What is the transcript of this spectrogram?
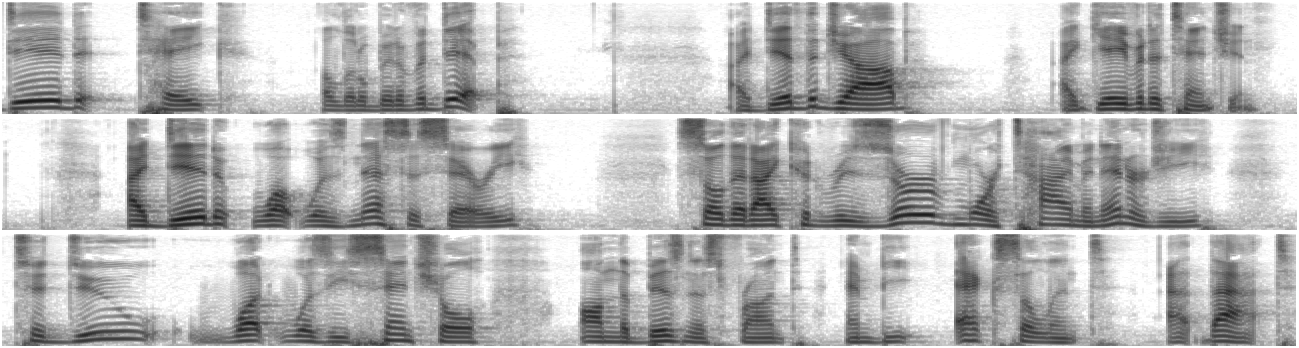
did take a little bit of a dip. I did the job, I gave it attention. I did what was necessary so that I could reserve more time and energy to do what was essential on the business front and be excellent at that.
